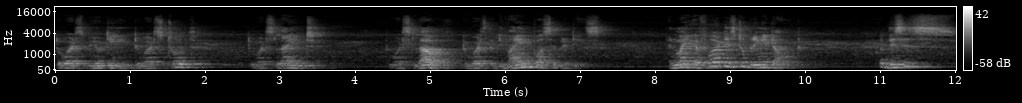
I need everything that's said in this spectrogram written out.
towards beauty, towards truth, towards light, towards love, towards the divine possibilities. And my effort is to bring it out. But this is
